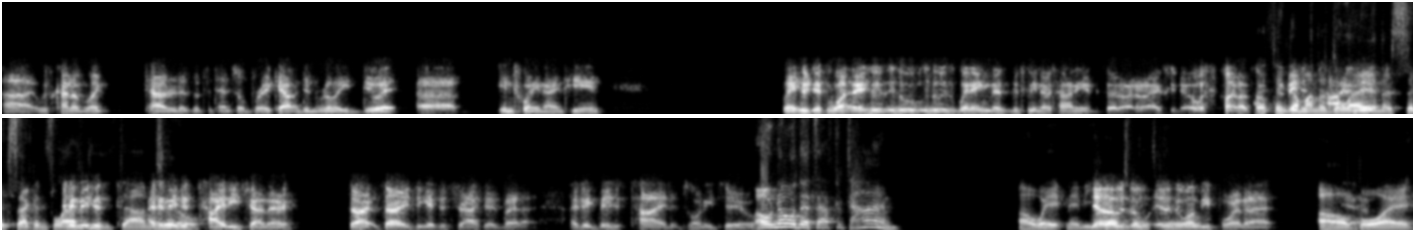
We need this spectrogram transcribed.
Uh, it was kind of like touted as a potential breakout and didn't really do it uh, in 2019. Wait, who just won? Wait, who's who? Who's winning the, between Ohtani and Soto? I don't actually know what the final. I think I'm on the delay, and there's six seconds left. I think they just- he's down I think they just tied each other. Sorry, sorry to get distracted, but I think they just tied at 22. Oh no, that's after time. Oh wait, maybe. no, it was the it was the one before that. Oh yeah. boy!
